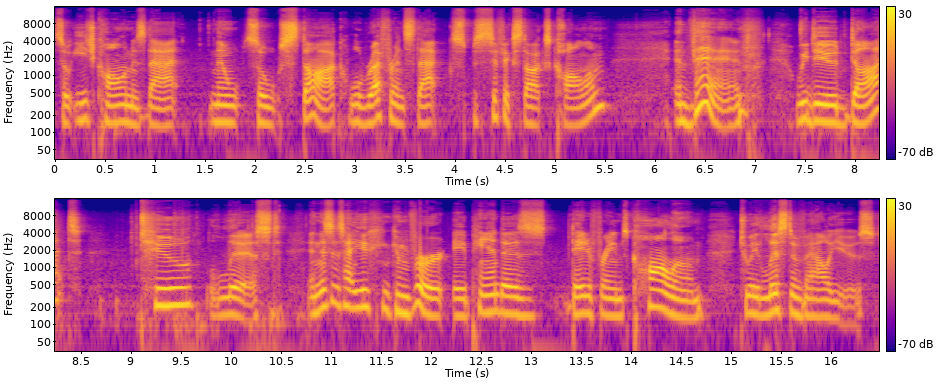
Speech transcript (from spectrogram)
So each column is that. And then, so stock will reference that specific stock's column. And then we do dot to list. And this is how you can convert a pandas data frames column to a list of values.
